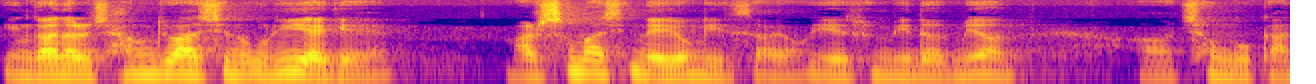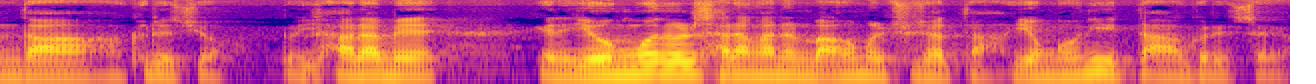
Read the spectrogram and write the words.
인간을 창조하신 우리에게 말씀하신 내용이 있어요. 예수 믿으면 어, 천국 간다 그러죠. 또 사람의 영혼을 사랑하는 마음을 주셨다. 영혼이 있다 그랬어요.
